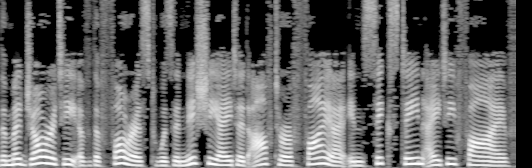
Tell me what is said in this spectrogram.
The majority of the forest was initiated after a fire in 1685.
